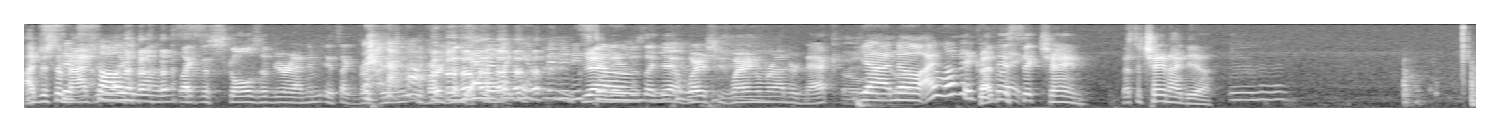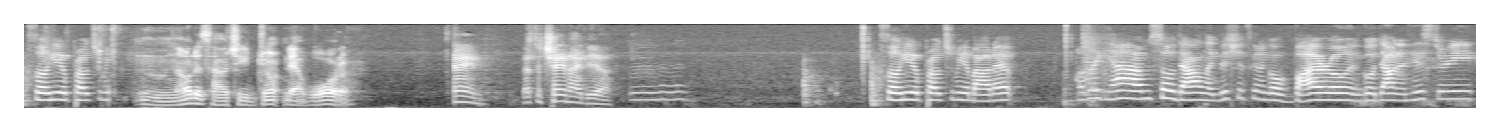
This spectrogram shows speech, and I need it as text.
I Like, just six imagine solid like, ones. like the skulls of your enemy. It's like virginity, virgin yeah, skull. like the Infinity yeah, they're just like yeah, where she's wearing them around her neck. Oh yeah, no, I love it. That'd be like, a sick chain. That's a chain idea. So he approached me. Mm, notice how she drunk that water. Chain. That's a chain idea. So he approached me about it. I was like, yeah, I'm so down. Like this shit's gonna go viral and go down in history.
